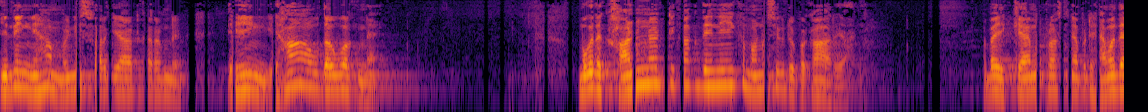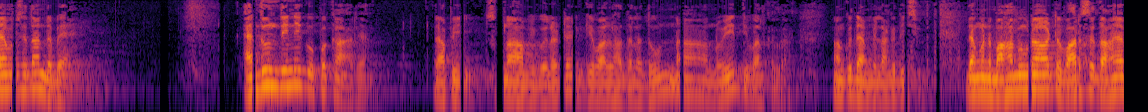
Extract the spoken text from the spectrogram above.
ඉතින් එහා මිනිස් වර්ගයාට කරන්න එයින් එහා උදව්වක් නැහැ. මොකද කන්න ටිකක් දෙන එක මිනිසෙකුට උපකාරයක්. හැබැයි කෑම ප්‍රශ්නේ අපිට හැමදාම විසඳන්න බෑ. ඇඳුම් දෙන එක උපකාරයක්. අපි සුනාමි වලට ගෙවල් හදලා දුන්නා නොයේ දේවල් කළා. මම කිව්වා දැන් මේ ළඟදී ඉස්සුද. දැන් ඔන්න මහමෙවුනාට වර්ෂ 10ක්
